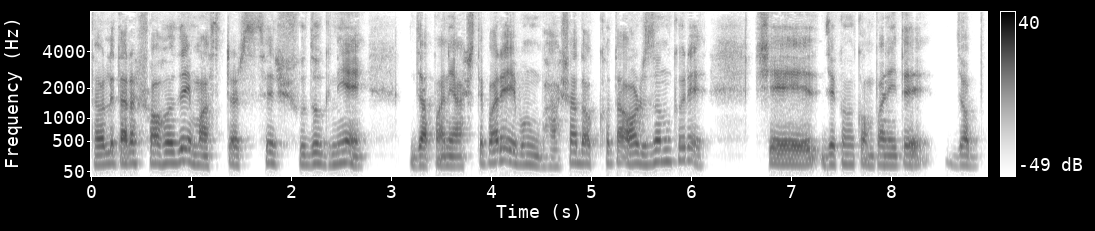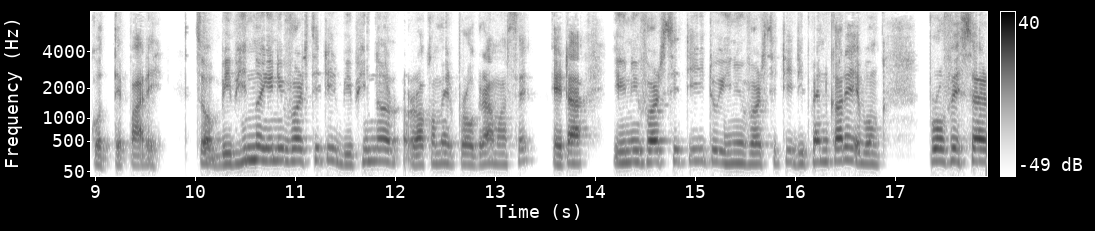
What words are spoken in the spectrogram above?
তাহলে তারা সহজেই মাস্টার্সের সুযোগ নিয়ে জাপানে আসতে পারে এবং ভাষা দক্ষতা অর্জন করে সে যে কোনো কোম্পানিতে জব করতে পারে। তো বিভিন্ন ইউনিভার্সিটির বিভিন্ন রকমের প্রোগ্রাম আছে। এটা ইউনিভার্সিটি টু ইউনিভার্সিটি ডিপেন্ড করে এবং প্রফেসর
